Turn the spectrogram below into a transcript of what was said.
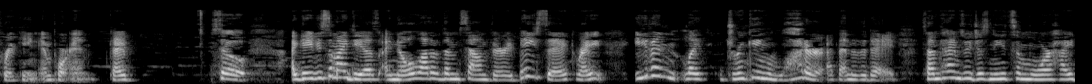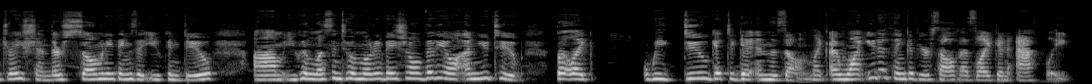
freaking important. Okay. So I gave you some ideas. I know a lot of them sound very basic, right? Even like drinking water at the end of the day. Sometimes we just need some more hydration. There's so many things that you can do. Um, you can listen to a motivational video on YouTube, but like we do get to get in the zone. Like I want you to think of yourself as like an athlete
